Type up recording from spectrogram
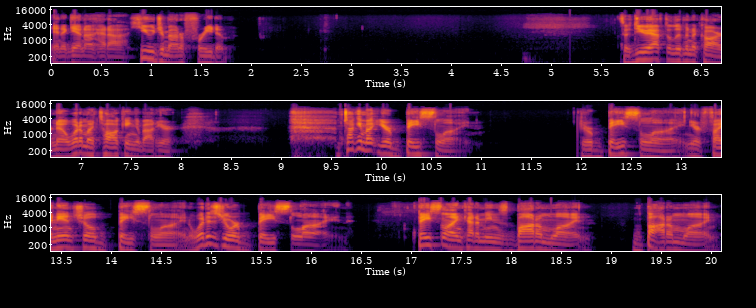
And again, I had a huge amount of freedom. So, do you have to live in a car? No, what am I talking about here? I'm talking about your baseline. Your baseline, your financial baseline. What is your baseline? Baseline kind of means bottom line. Bottom line.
